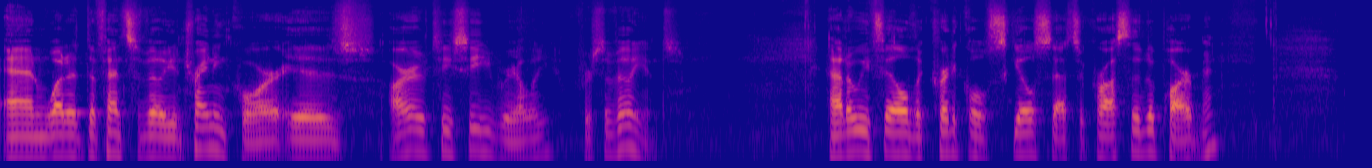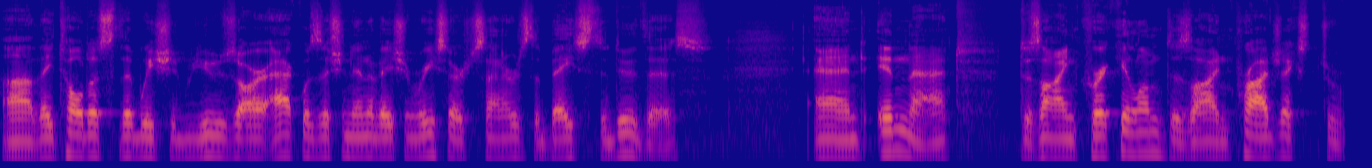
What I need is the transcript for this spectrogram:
and what a Defense Civilian Training Corps is ROTC really for civilians. How do we fill the critical skill sets across the department? Uh, they told us that we should use our Acquisition Innovation Research Center as the base to do this. And in that, design curriculum, design projects, to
